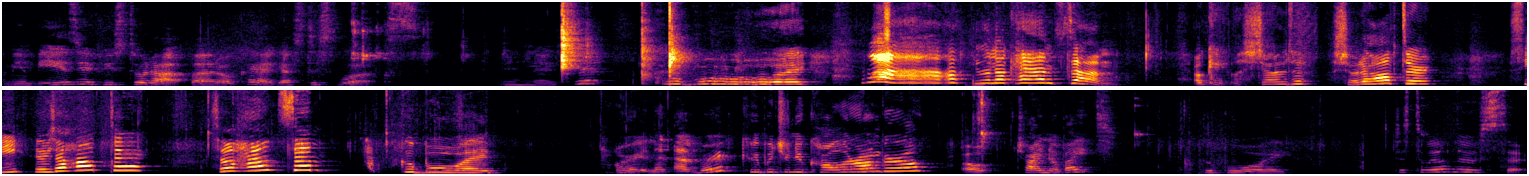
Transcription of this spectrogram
I mean, it'd be easier if you stood up, but okay, I guess this works. And then clip. Good boy. Wow, you look handsome. Okay, let's show the show the halter. See, there's a halter. So handsome. Good boy. All right, and then Ember, can we put your new collar on, girl? Oh, try no bites. Good boy. Just a little looser.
